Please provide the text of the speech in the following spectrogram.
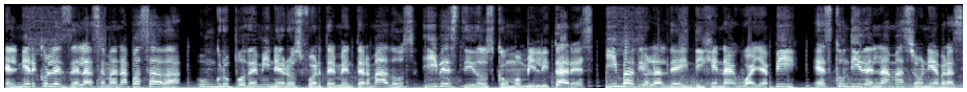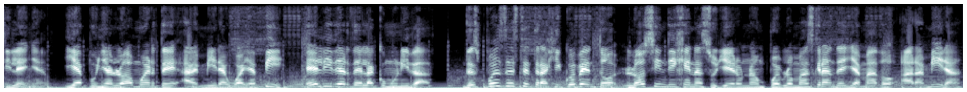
El miércoles de la semana pasada, un grupo de mineros fuertemente armados y vestidos como militares invadió la aldea indígena Guayapí, escondida en la Amazonia brasileña, y apuñaló a muerte a Emira Guayapí, el líder de la comunidad. Después de este trágico evento, los indígenas huyeron a un pueblo más grande llamado Aramira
